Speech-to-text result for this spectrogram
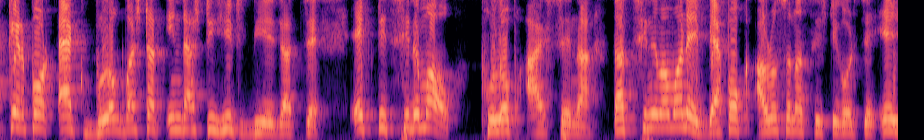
একের পর এক ব্লকবাস্টার ইন্ডাস্ট্রি হিট দিয়ে যাচ্ছে। একটি সিনেমাও ফুল অফ আসছে না। তার সিনেমা মানে ব্যাপক আলোচনা সৃষ্টি করছে এই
